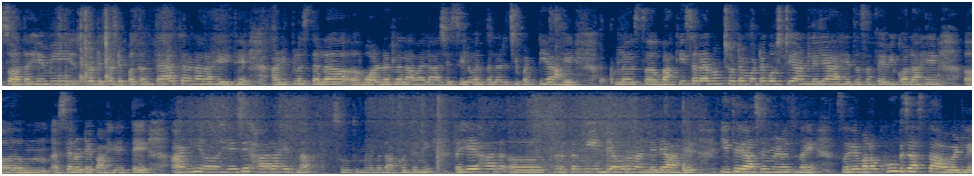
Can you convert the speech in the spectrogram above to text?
सो आता हे मी छोटे छोटे पतंग तयार करणार आहे इथे. आणि प्लस त्याला बॉर्डरला लावायला असे सिल्वर कलरची पट्टी आहे. प्लस बाकी सगळ्या मग छोट्या मोठ्या गोष्टी आणलेल्या आहेत. जसं फेविकॉल आहे सेलोटेप आहे ते. आणि हे जे हार आहेत ना सो तुम्हाला दाखवते मी. तर हे हार खरं तर मी इंडियावरून आणलेले आहेत. इथे असे मिळत नाही. सो हे मला खूप जास्त आवडले.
